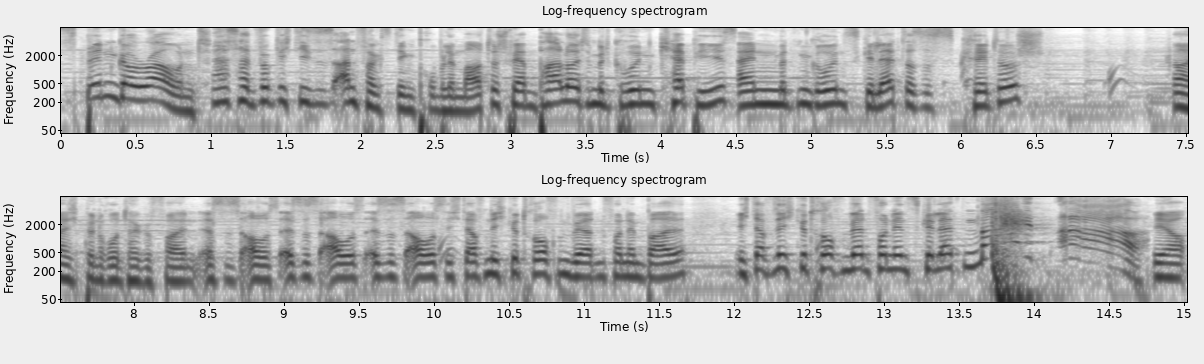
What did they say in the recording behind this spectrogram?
Spin Go Round. Das ist halt wirklich dieses Anfangsding problematisch. Wir haben ein paar Leute mit grünen Cappies. Einen mit einem grünen Skelett. Das ist kritisch. Ah, ich bin runtergefallen. Es ist aus, es ist aus, es ist aus. Ich darf nicht getroffen werden von dem Ball. Ich darf nicht getroffen werden von den Skeletten. Nein! Ah! Ja,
